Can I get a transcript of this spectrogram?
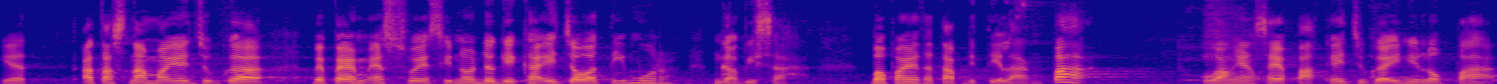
Ya, atas namanya juga BPMSW Sinode GKI Jawa Timur. Nggak bisa. Bapaknya tetap ditilang. Pak, uang yang saya pakai juga ini loh Pak,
